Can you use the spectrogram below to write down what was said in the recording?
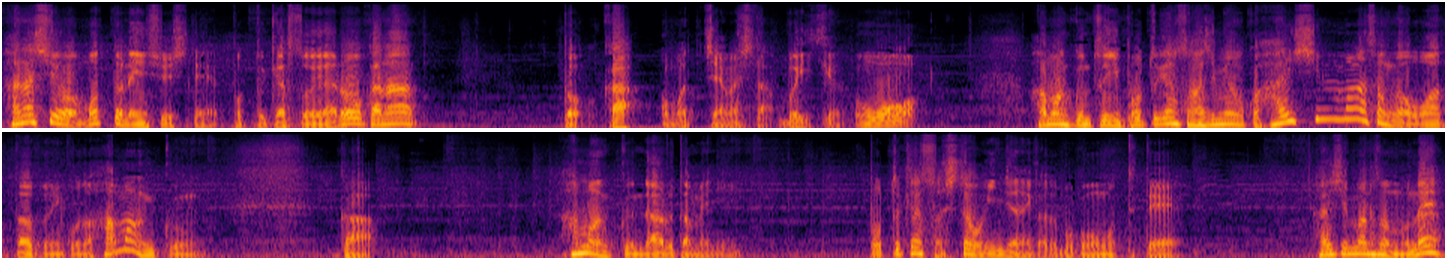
話をもっと練習して、ポッドキャストをやろうかな、とか思っちゃいました。VQ。おおハマンくんついにポッドキャスト始めようか。配信マラソンが終わった後に、このハマンくんが、ハマンくんであるために、ポッドキャストした方がいいんじゃないかと僕も思ってて、配信マラソンのね、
